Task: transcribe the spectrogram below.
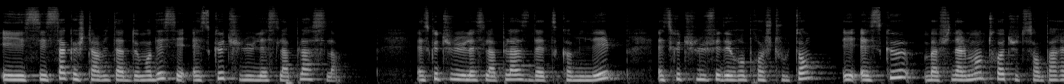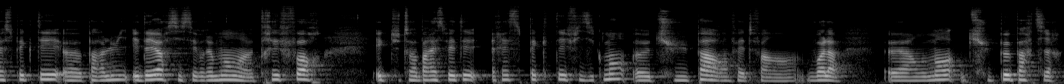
Et c'est ça que je t'invite à te demander, c'est est-ce que tu lui laisses la place là? Est-ce que tu lui laisses la place d'être comme il est? Est-ce que tu lui fais des reproches tout le temps? Et est-ce que bah, finalement toi tu te sens pas respecté euh, par lui? Et d'ailleurs si c'est vraiment euh, très fort et que tu te sens pas respecté, respecté physiquement, euh, tu pars en fait. Enfin voilà, à un moment tu peux partir.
